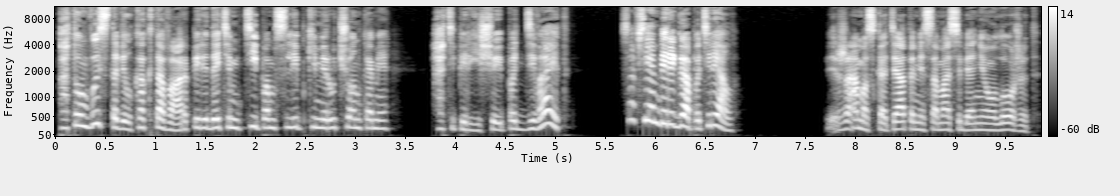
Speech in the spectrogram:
потом выставил как товар перед этим типом с липкими ручонками, а теперь еще и поддевает. Совсем берега потерял. Пижама с котятами сама себя не уложит.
